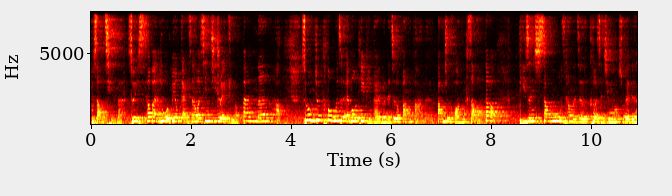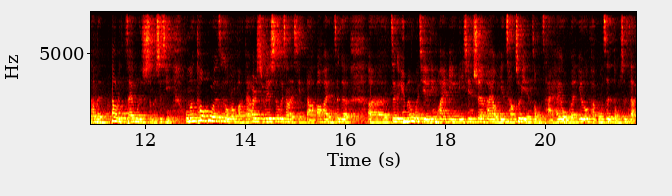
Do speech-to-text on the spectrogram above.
不少钱呐。所以要不然如果没有改善的话，新机队怎么办呢？好，所以我们就透过这个 MOT 品牌轮的这个方法呢，帮助黄找到。提升商务舱的这个课程，心目中所谓的他们到底在乎的是什么事情？我们透过了这个我们访谈二十位社会上的贤达，包含这个呃这个云门舞集的林怀民林先生，还有严长寿严总裁，还有我们悠游卡公司的董事长。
